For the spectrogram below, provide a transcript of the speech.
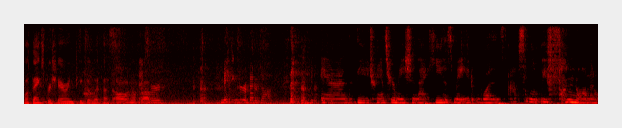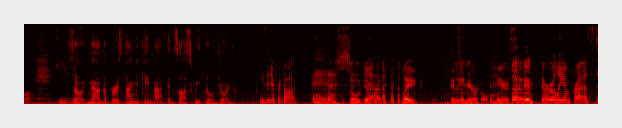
well thanks for sharing Tika with us. Oh, no Thanks problem. for making her a better dog. and the transformation that he has made was absolutely phenomenal. He So now the first time you came back and saw sweet little George. He's a different dog. Oh, so Yeah. different. like, it's a miracle. You're so thoroughly impressed.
